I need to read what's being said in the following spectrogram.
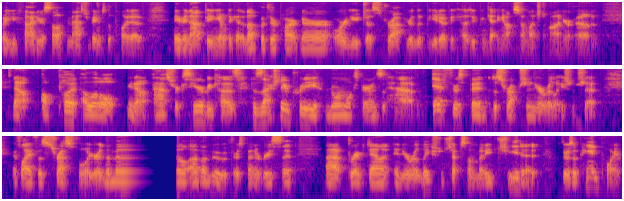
but you find yourself masturbating to the point of maybe not being able to get it up with your partner, or you just drop your libido because you've been getting off so much on your own. Now, I'll put a little, you know, asterisk here because this is actually a pretty normal experience to have if there's been a disruption in your relationship. If life is stressful, you're in the middle of a move, there's been a recent uh, breakdown in your relationship, somebody cheated, there's a pain point.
